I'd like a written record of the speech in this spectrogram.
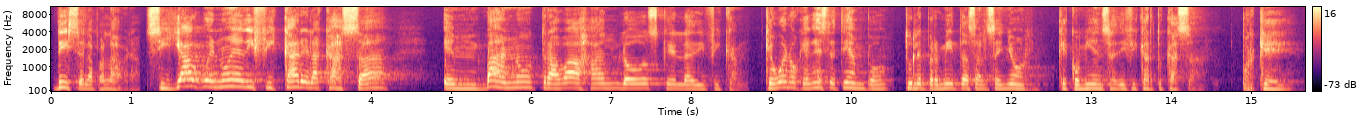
Dice la palabra, si Yahweh no edificare la casa, en vano trabajan los que la edifican. Qué bueno que en este tiempo tú le permitas al Señor que comience a edificar tu casa, porque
